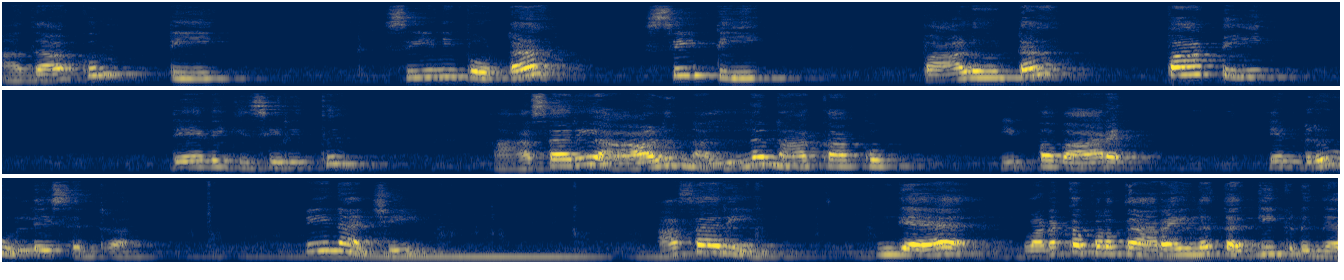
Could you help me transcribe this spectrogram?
அதாக்கும் டீ. சீனி போட்டா சி டீ பால் விட்டா பாட்டி தேவகி சிரித்து ஆசாரி ஆளு நல்ல நாக்காக்கும். இப்ப வாரேன் என்று உள்ளே சென்றார் மீனாட்சி ஆசாரி இங்க வடக்கப்புறத்து அறையில தங்கிக்கிடுங்க.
